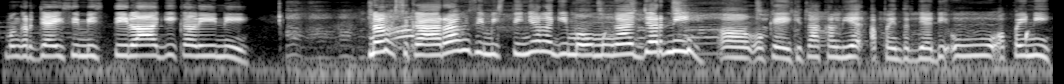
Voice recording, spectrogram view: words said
mengerjai si Misty lagi kali ini. Nah, sekarang si Mistinya lagi mau mengajar nih. Um, Oke, kita akan lihat apa yang terjadi. Uh, apa ini?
